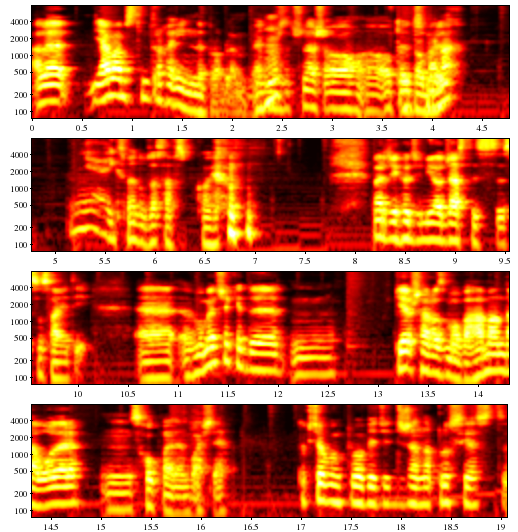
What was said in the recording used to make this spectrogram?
Ale ja mam z tym trochę inny problem. Jak Mhm. już zaczynasz o, o, o tych dobrych... X-Menach? Nie, X-Menów zostaw w spokoju. Bardziej chodzi mi o Justice Society. E, w momencie, kiedy mm, pierwsza rozmowa, Amanda Waller mm, z Hawkmanem właśnie. To chciałbym powiedzieć, że na plus jest,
